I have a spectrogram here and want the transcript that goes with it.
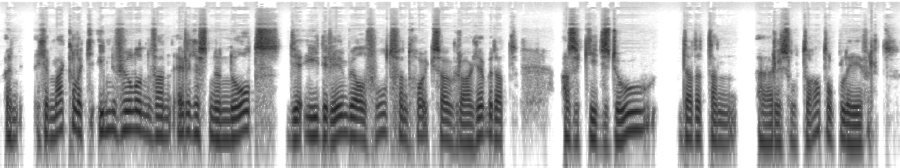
een gemakkelijk invullen van ergens een nood die iedereen wel voelt van ik zou graag hebben dat als ik iets doe, dat het dan uh, resultaat oplevert.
